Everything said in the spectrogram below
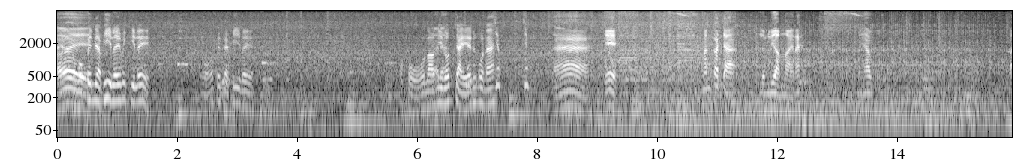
เอ้ย ผมเป็นแบบพี่เลยไม่อกินเลยผมก็เป็นแบบพี่เลย โอ้โห เรานี่รถใหญ่เลยทุกคนนะ อ่าเย่มันก็จะเหลื่อมๆหน่อยนะนะครับไป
